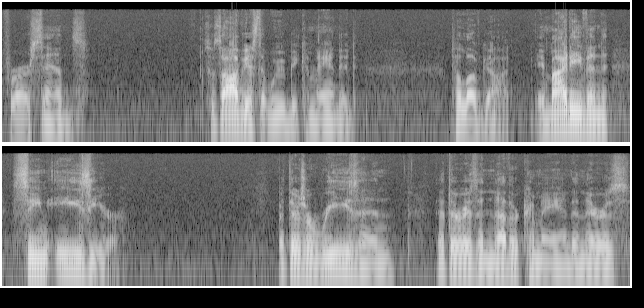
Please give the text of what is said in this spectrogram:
for our sins. So it's obvious that we would be commanded to love God. It might even seem easier. But there's a reason that there is another command, and there is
